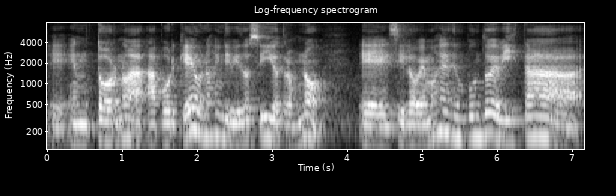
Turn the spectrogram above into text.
eh, en torno a, a, por qué unos individuos sí y otros no. Eh, si lo vemos desde un punto de vista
